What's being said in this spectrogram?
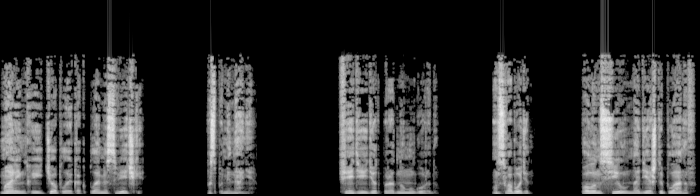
Маленькое и теплое, как пламя свечки. Воспоминания. Федя идет по родному городу. Он свободен полон сил, надежд и планов.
